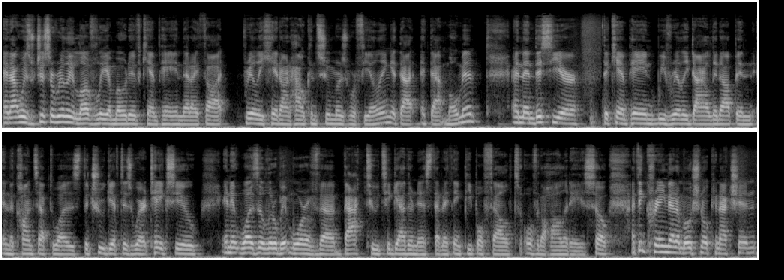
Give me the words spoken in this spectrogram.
and that was just a really lovely, emotive campaign that I thought really hit on how consumers were feeling at that at that moment. And then this year, the campaign we've really dialed it up, and, and the concept was the true gift is where it takes you, and it was a little bit more of the back to togetherness that I think people felt over the holidays. So I think creating that emotional connection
